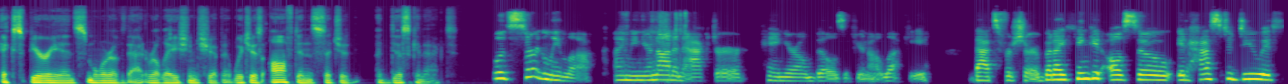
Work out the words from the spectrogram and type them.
experience more of that relationship, which is often such a, a disconnect? Well, it's certainly luck. I mean, you're not an actor paying your own bills if you're not lucky. That's for sure. But I think it also it has to do with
